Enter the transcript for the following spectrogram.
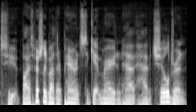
to by especially by their parents to get married and have have children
